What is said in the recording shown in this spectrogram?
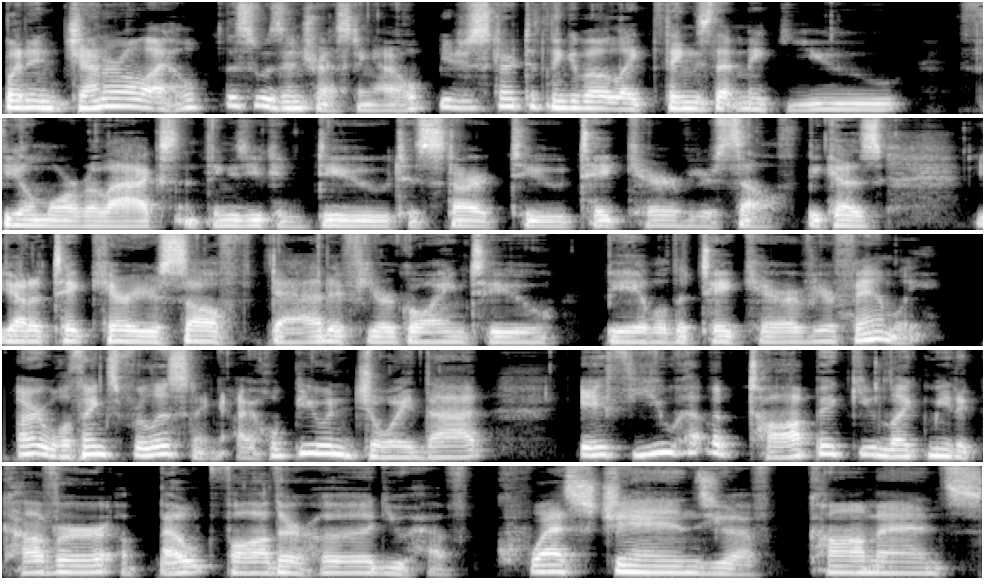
but in general, I hope this was interesting. I hope you just start to think about like things that make you feel more relaxed and things you can do to start to take care of yourself because you got to take care of yourself, dad, if you're going to be able to take care of your family. All right, well, thanks for listening. I hope you enjoyed that. If you have a topic you'd like me to cover about fatherhood, you have questions, you have comments,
